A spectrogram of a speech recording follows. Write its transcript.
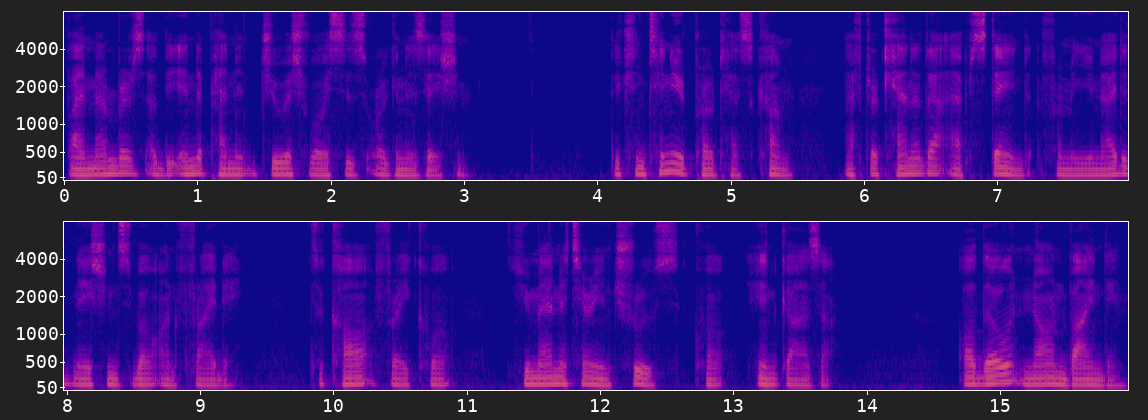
by members of the independent Jewish Voices organization. The continued protests come after Canada abstained from a United Nations vote on Friday to call for a quote, humanitarian truce quote, in Gaza. Although non binding,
